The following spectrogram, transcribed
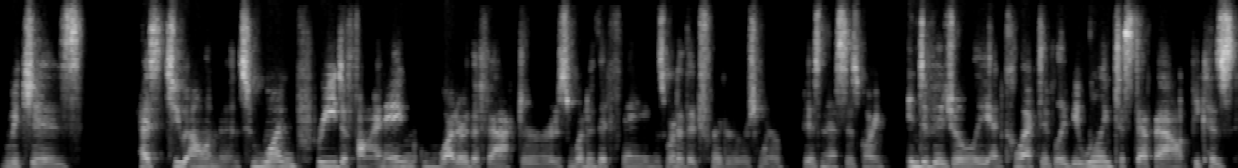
which is has two elements. One, predefining what are the factors, what are the things, what are the triggers where business is going individually and collectively be willing to step out because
